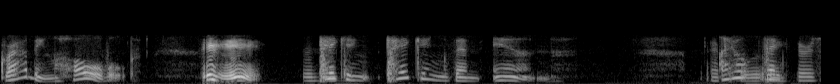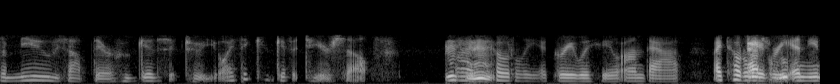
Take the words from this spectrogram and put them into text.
grabbing hold, Mm-hmm. Mhm. taking taking them in. I don't think there's a muse out there who gives it to you. I think you give it to yourself. Mm-hmm. I totally agree with you on that. I totally agree. And you,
